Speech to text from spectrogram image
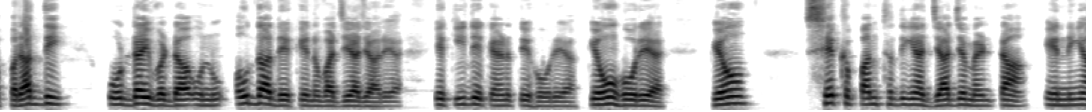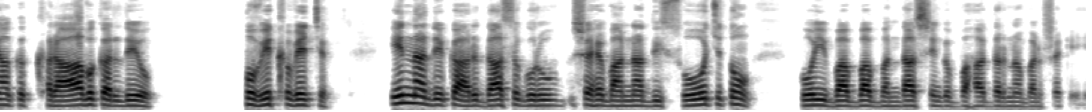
ਅਪਰਾਧੀ, ਓਡਾ ਹੀ ਵੱਡਾ ਉਹਨੂੰ ਅਹੁਦਾ ਦੇ ਕੇ ਨਵਾਜਿਆ ਜਾ ਰਿਹਾ ਇਹ ਕਿਹਦੇ ਕਹਿਣ ਤੇ ਹੋ ਰਿਹਾ? ਕਿਉਂ ਹੋ ਰਿਹਾ ਕਿਉਂ ਸਿੱਖ ਪੰਥ ਦੀਆਂ ਜੱਜਮੈਂਟਾਂ ਇੰਨੀਆਂ ਕੁ ਖਰਾਬ ਕਰ ਦਿਓ ਭਵਿੱਖ ਵਿੱਚ, ਇਹਨਾਂ ਦੇ ਘਰ 10 ਗੁਰੂ ਸਹਿਬਾਨਾਂ ਦੀ ਸੋਚ ਤੋਂ ਕੋਈ ਬਾਬਾ ਬੰਦਾ ਸਿੰਘ ਬਹਾਦਰ ਨਾ ਬਣ ਸਕੇ।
